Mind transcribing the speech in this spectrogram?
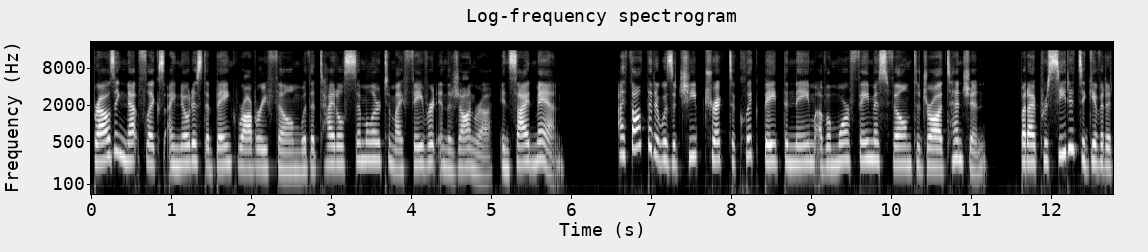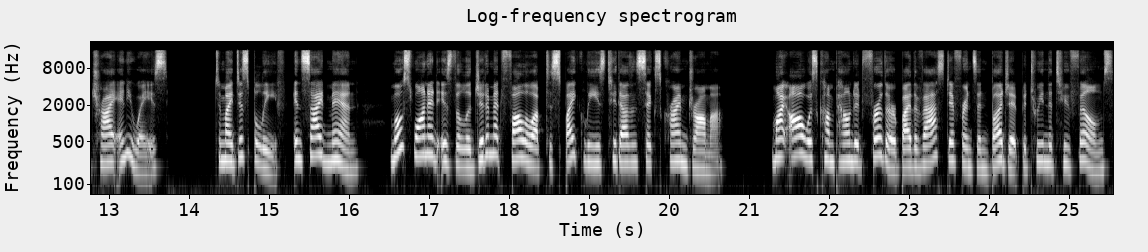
Browsing Netflix, I noticed a bank robbery film with a title similar to my favorite in the genre, Inside Man. I thought that it was a cheap trick to clickbait the name of a more famous film to draw attention, but I proceeded to give it a try anyways. To my disbelief, Inside Man, most Wanted is the legitimate follow up to Spike Lee's 2006 crime drama. My awe was compounded further by the vast difference in budget between the two films,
